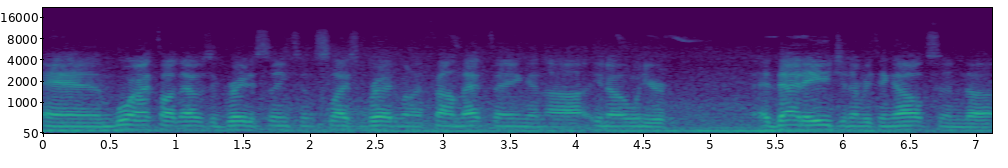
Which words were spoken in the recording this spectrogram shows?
And boy, I thought that was the greatest thing since sliced bread when I found that thing. And uh, you know, when you're at that age and everything else, and uh,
